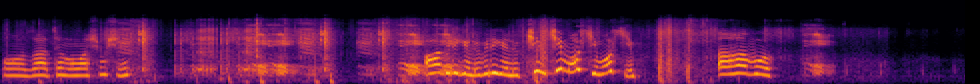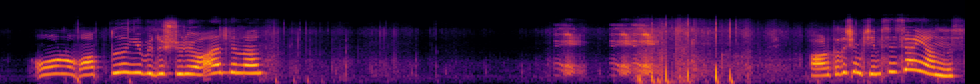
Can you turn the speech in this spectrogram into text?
O zaten ulaşmışız. Aha biri geliyor biri geliyor. Kim kim o kim o kim? Aha bu. Oğlum attığı gibi düşürüyor. Hadi lan. Arkadaşım kimsin sen yalnız?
